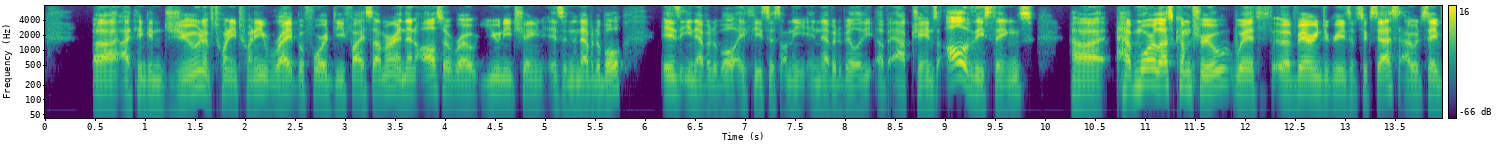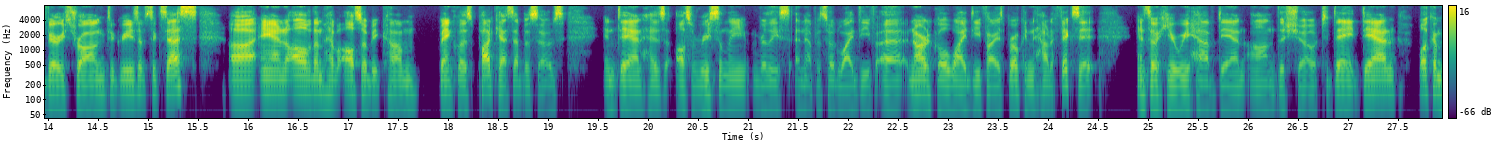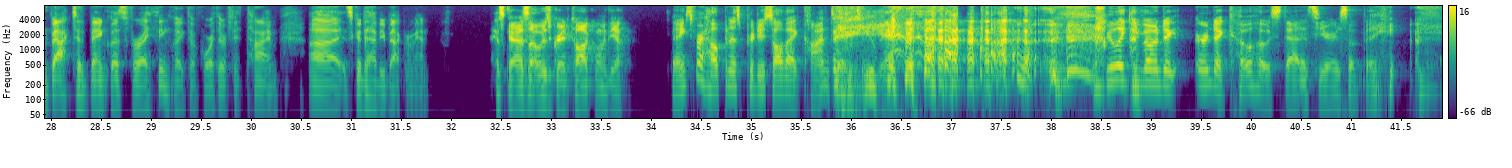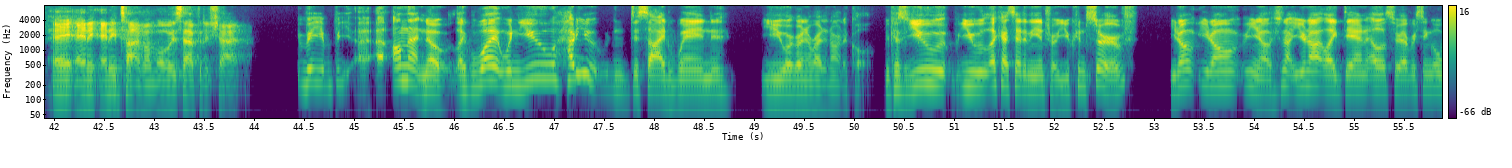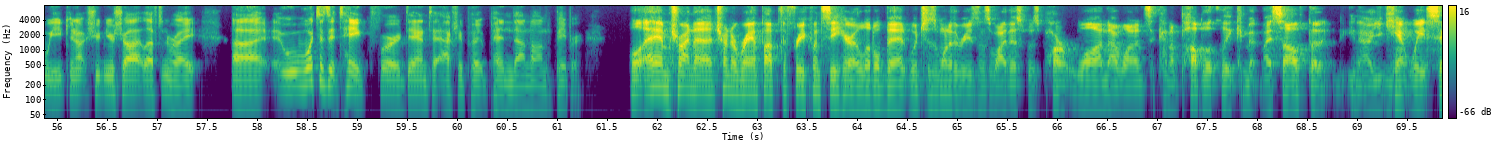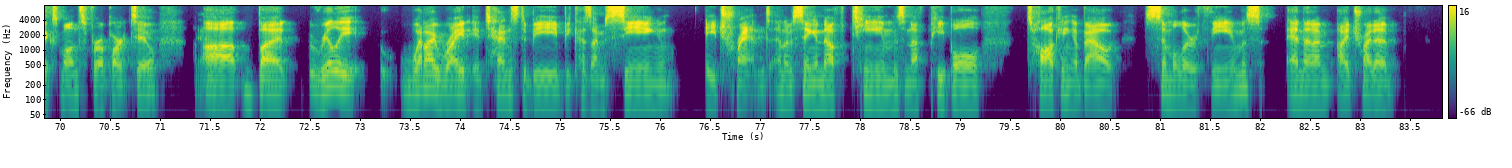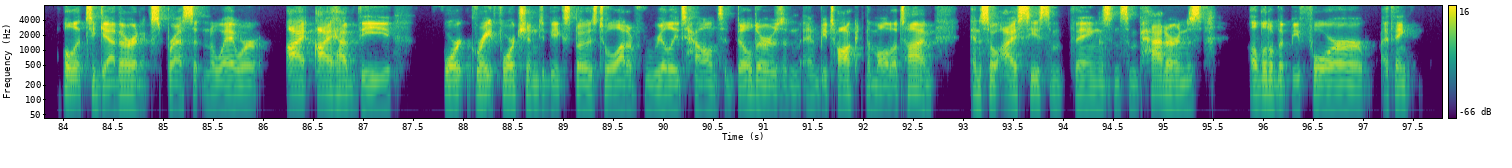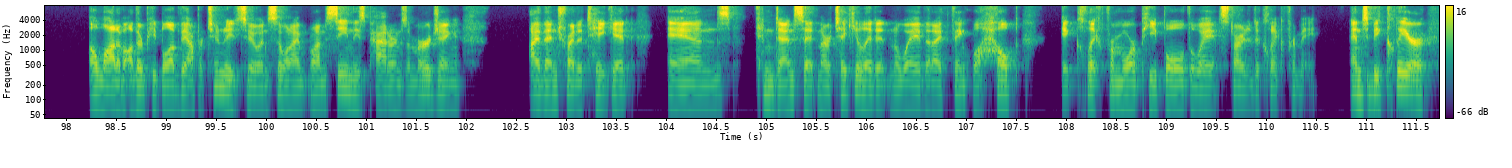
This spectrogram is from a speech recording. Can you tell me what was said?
uh, I think in June of 2020, right before DeFi summer, and then also wrote Unichain is an inevitable, is inevitable, a thesis on the inevitability of app chains. All of these things uh, have more or less come true with uh, varying degrees of success. I would say very strong degrees of success, uh, and all of them have also become Bankless podcast episodes. And Dan has also recently released an episode, why DeFi, uh, an article, why DeFi is broken and how to fix it. And so here we have Dan on the show today. Dan, welcome back to the Bankless for I think like the fourth or fifth time. Uh, it's good to have you back, my man. Thanks, guys. Always great talking with you. Thanks for helping us produce all that content too, man. I feel like you've earned a, earned a co-host status here or something. Hey, any anytime. I'm always happy to chat. But, but uh, on that note, like what when you how do you decide when you are going to write an article? Because you you like I said in the intro, you conserve. You don't you don't you know it's not you're not like Dan Elitzer every single week. You're not shooting your shot left and right. Uh, what does it take for Dan to actually put pen down on paper? Well, I am trying to trying to ramp up the frequency here a little bit, which is one of the reasons why this was part one. I wanted to kind of publicly commit myself, but you know, you can't wait six months for a part two. Yeah. Uh, but really, when I write, it tends to be because I'm seeing a trend, and I'm seeing enough teams, enough people talking about similar themes, and then I'm I try to pull it together and express it in a way where I I have the for great fortune to be exposed to a lot of really talented builders and, and be talking to them all the time. And so I see some things and some patterns a little bit before I think a lot of other people have the opportunity to. And so when I'm when I'm seeing these patterns emerging, I then try to take it and condense it and articulate it in a way that I think will help it click for more people the way it started to click for me. And to be clear,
